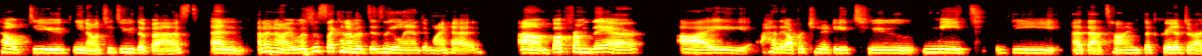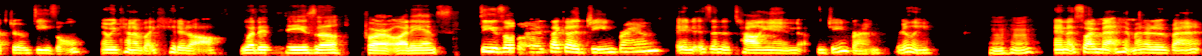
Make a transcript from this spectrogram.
helped you, you know, to do the best. And I don't know, it was just like kind of a Disneyland in my head. Um, but from there, I had the opportunity to meet the, at that time, the creative director of Diesel, and we kind of like hit it off. What is Diesel for our audience? Diesel, it's like a jean brand. It is an Italian jean brand, really. Mm-hmm. And so I met him at an event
